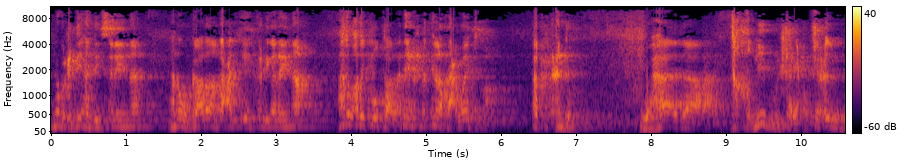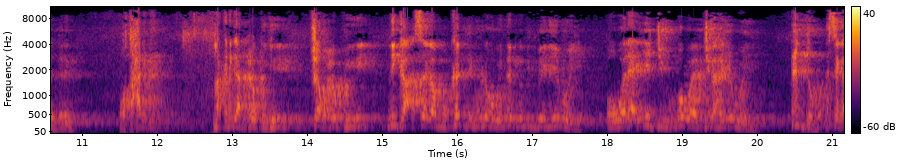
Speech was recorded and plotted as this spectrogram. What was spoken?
annagu ciddiyahaan daysanaynaa annagu gaaladan gacal iyo ka dhiganaynaa adigu aday kuu taalla nebi maxamed in la raac waajib ah cindahu wa hada taqliibu lishariica sharciyadu la bedelay waa taxriif marka ninkaan muxuu ku yidhi sheekh wuxuu ku yidhi ninka asaga mukadibun lahu wey nabiga mid beeniye weeye oo walaa yajibu ma waajibahayo weeye cindahu asaga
